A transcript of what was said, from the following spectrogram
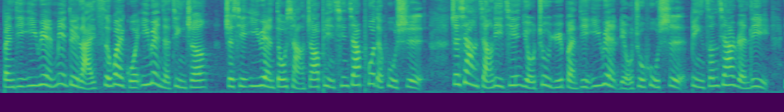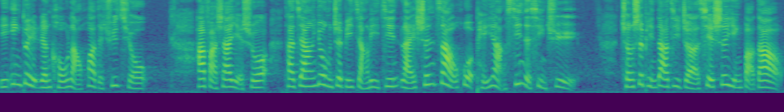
本地医院面对来自外国医院的竞争，这些医院都想招聘新加坡的护士。这项奖励金有助于本地医院留住护士，并增加人力，以应对人口老化的需求。哈法沙也说，他将用这笔奖励金来深造或培养新的兴趣。城市频道记者谢诗颖报道。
